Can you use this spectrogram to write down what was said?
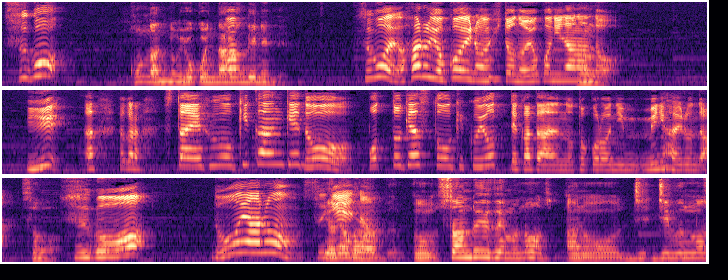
すごっ。こんなんの横に並んでんねんですごい。春よ恋の人の横に並んだ、え？あだからスタイフを聞かんけどポッドキャストを聞くよって方のところに目に入るんだ。そう。すごっ。どうやるんすげえいやだからな、うん、スタンド FM のあのじ自分の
